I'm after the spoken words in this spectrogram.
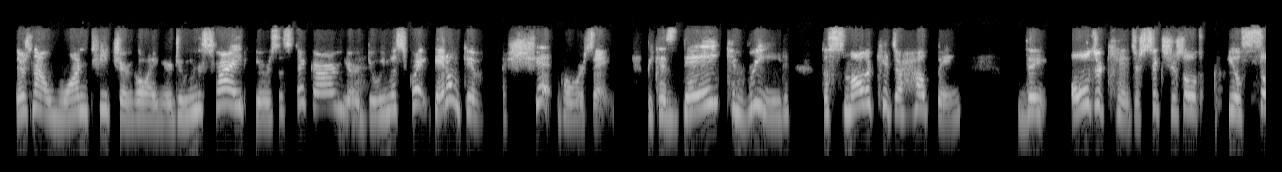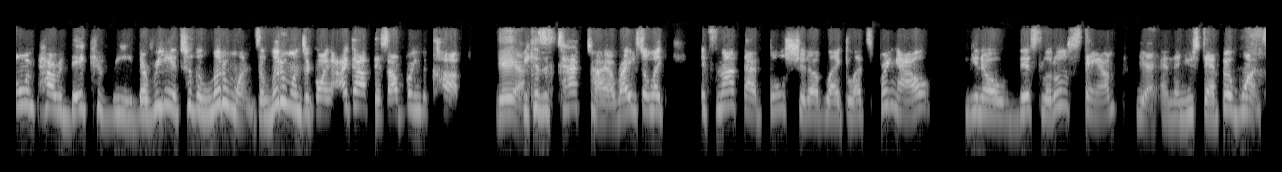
there's not one teacher going, You're doing this right. Here's a sticker. You're doing this great. They don't give a shit what we're saying because they can read. The smaller kids are helping. The older kids are six years old feel so empowered they can read. They're reading it to the little ones. The little ones are going, I got this. I'll bring the cup. Yeah, yeah. Because it's tactile, right? So like it's not that bullshit of like, let's bring out, you know, this little stamp. Yeah. And then you stamp it once.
